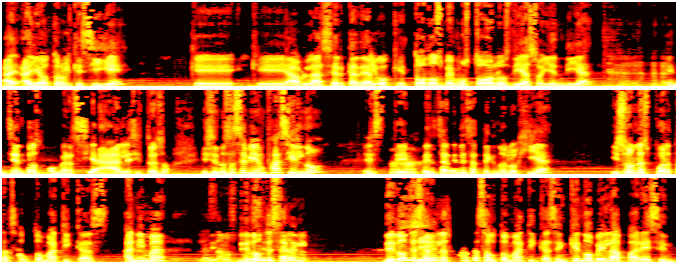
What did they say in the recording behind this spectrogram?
hay, hay, otro, el que sigue, que, que habla acerca de algo que todos vemos todos los días hoy en día, en centros comerciales y todo eso. Y se nos hace bien fácil, ¿no? Este, Ajá. pensar en esa tecnología y son las puertas automáticas. Damos ¿de dónde salen? ¿de dónde Sí. salen las puertas automáticas? ¿En qué novela aparecen?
